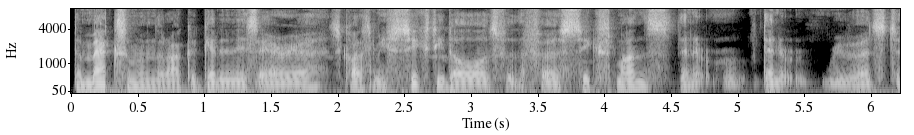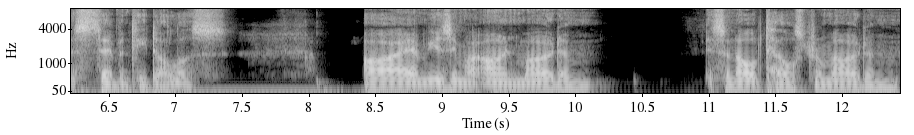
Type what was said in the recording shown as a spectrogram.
The maximum that I could get in this area, it's cost me $60 for the first six months, then it, then it reverts to $70. I am using my own modem. It's an old Telstra modem.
